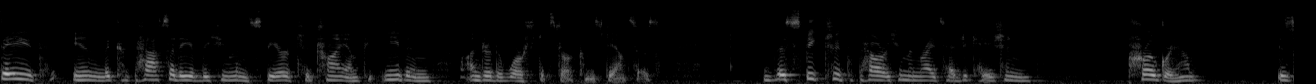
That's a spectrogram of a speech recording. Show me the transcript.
faith in the capacity of the human spirit to triumph even under the worst of circumstances. The Speak Truth to Power Human Rights Education program is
